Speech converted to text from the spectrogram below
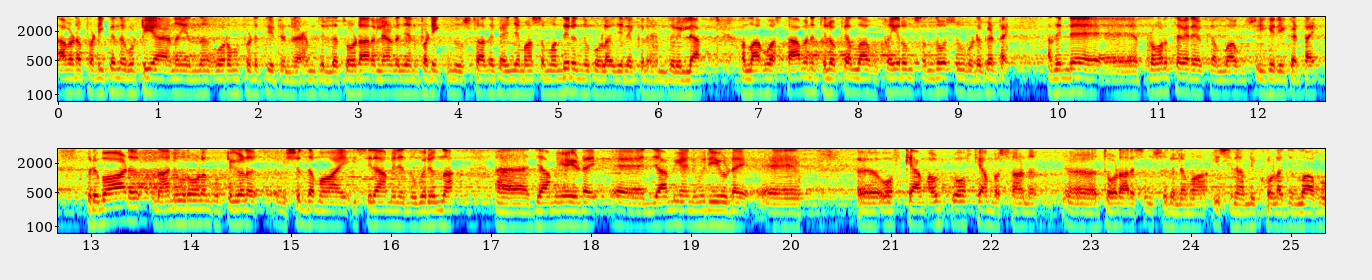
അവിടെ പഠിക്കുന്ന കുട്ടിയാണ് എന്ന് ഓർമ്മപ്പെടുത്തിയിട്ടുണ്ട്. അഹമ്മദില്ല തോടാറിലാണ് ഞാൻ പഠിക്കുന്ന. ഉസ്താദ് കഴിഞ്ഞ മാസം വന്നിരുന്നു കോളേജിലേക്ക്. അഹമ്മദില്ല അള്ളാഹു ആ സ്ഥാപനത്തിലൊക്കെ അള്ളാഹു ഹൈറും സന്തോഷവും കൊടുക്കട്ടെ. അതിന്റെ പ്രവർത്തകരെയൊക്കെ അള്ളാഹു സ്വീകരിക്കട്ടെ. ഒരുപാട് നാനൂറോളം കുട്ടികൾ വിശുദ്ധമായ ഇസ്ലാമിനെ നുകരുന്ന ജാമിയയുടെ ജാമിയ നൂരിയുടെ ഓഫ് ക്യാമ്പ് ഔട്ട് ഓഫ് ക്യാമ്പസാണ് തോടാറ ശംസുലമ ഇസ്ലാമിക് കോളേജ് അള്ളാഹു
